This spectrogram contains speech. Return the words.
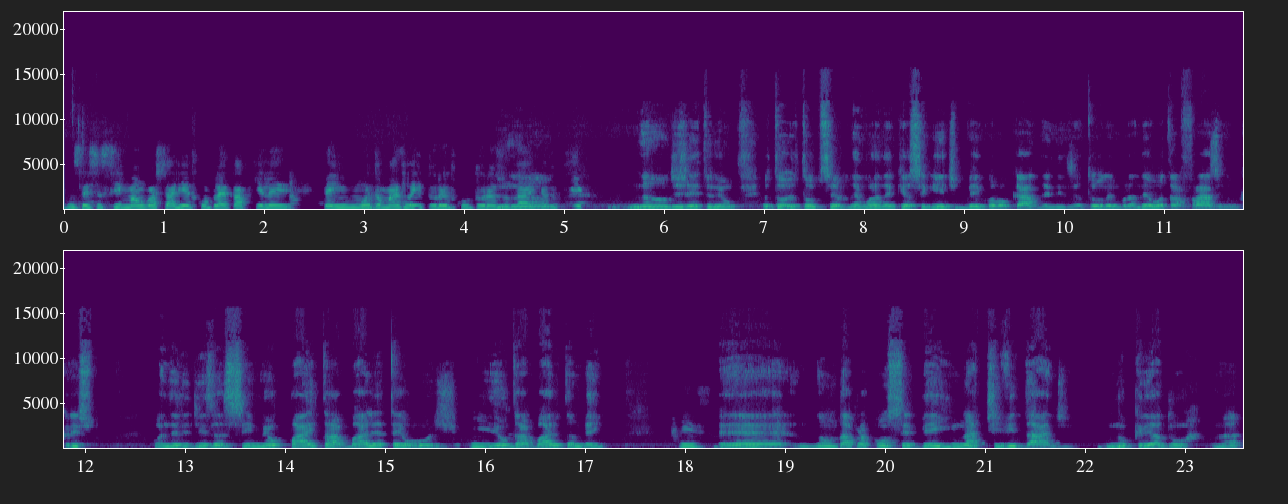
Não sei se o Simão gostaria de completar, porque ele tem muito mais leitura de cultura judaica não, do que não, de jeito nenhum. Eu estou observando, lembrando aqui é o seguinte, bem colocado, Denise, eu estou lembrando é outra frase do Cristo, quando ele diz assim: Meu pai trabalha até hoje, Isso. e eu trabalho também. É, não dá para conceber inatividade no Criador, né?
